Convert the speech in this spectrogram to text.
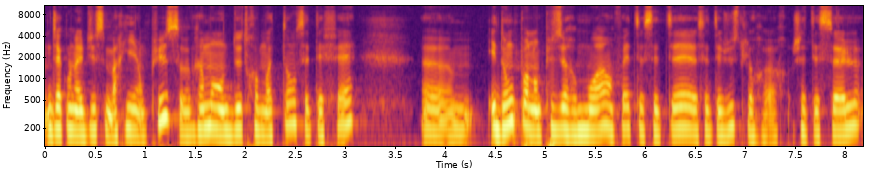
Déjà qu'on a dû se marier en plus, vraiment en 2-3 mois de temps c'était fait. Euh, et donc pendant plusieurs mois, en fait, c'était c'était juste l'horreur. J'étais seule.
